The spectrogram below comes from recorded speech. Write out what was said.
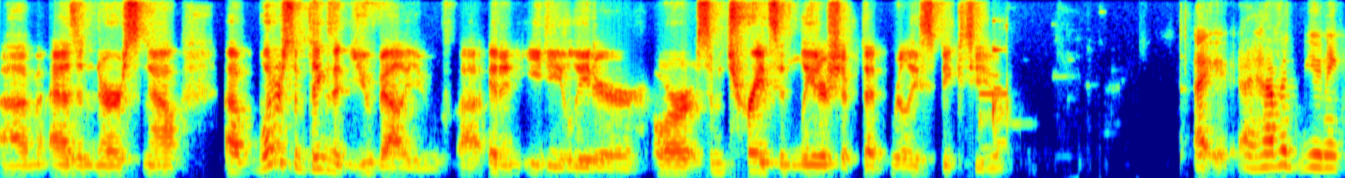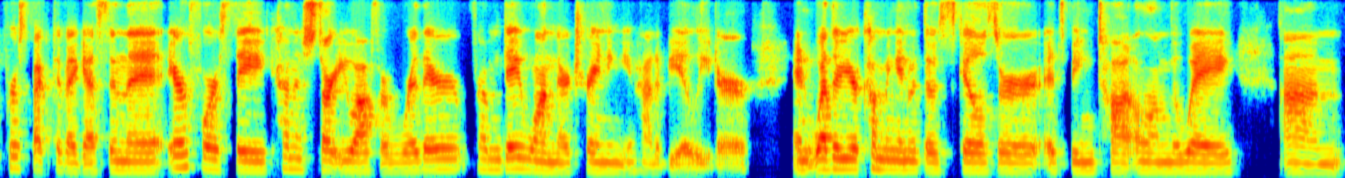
um, as a nurse now, uh, what are some things that you value uh, in an ED leader, or some traits in leadership that really speak to you? I, I have a unique perspective, I guess. In the Air Force, they kind of start you off of where they're from day one, they're training you how to be a leader. And whether you're coming in with those skills or it's being taught along the way, um,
